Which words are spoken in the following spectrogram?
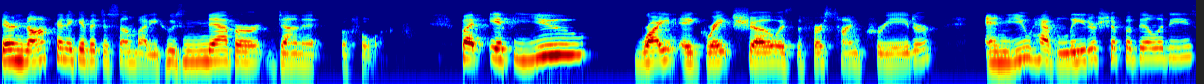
They're not going to give it to somebody who's never done it before. But if you write a great show as the first time creator and you have leadership abilities,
